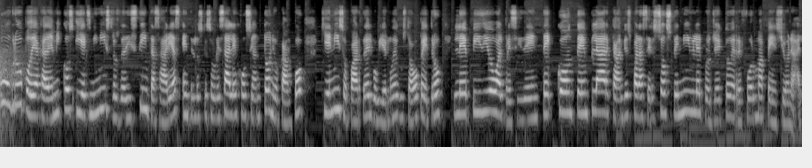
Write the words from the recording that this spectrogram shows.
Un grupo de académicos y exministros de distintas áreas, entre los que sobresale José Antonio Campo, quien hizo parte del gobierno de Gustavo Petro, le pidió al presidente contemplar cambios para hacer sostenible el proyecto de reforma pensional.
